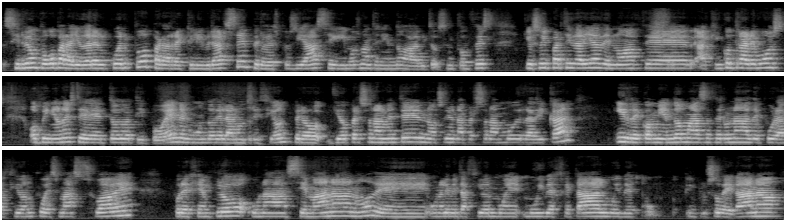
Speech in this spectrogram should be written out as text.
sirve un poco para ayudar al cuerpo, para reequilibrarse, pero después ya seguimos manteniendo hábitos. Entonces, yo soy partidaria de no hacer, aquí encontraremos opiniones de todo tipo ¿eh? en el mundo de la nutrición, pero yo personalmente no soy una persona muy radical y recomiendo más hacer una depuración pues más suave, por ejemplo, una semana ¿no? de una alimentación muy, muy vegetal, muy incluso vegana,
